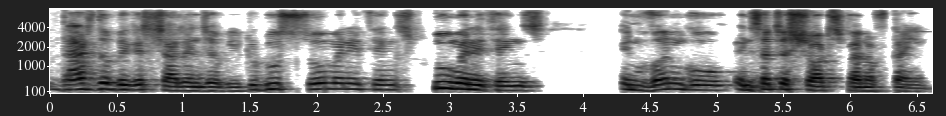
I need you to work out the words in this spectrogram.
That's the biggest challenge Abhi, to do so many things too many things in one go in such a short span of time.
